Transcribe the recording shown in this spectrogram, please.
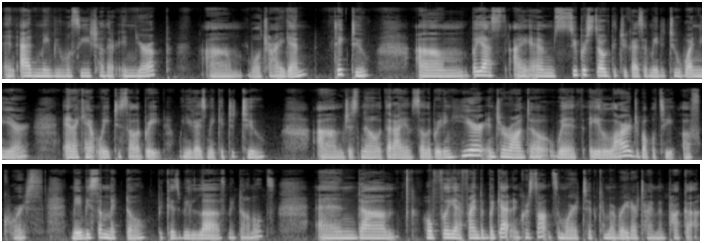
And Ed, maybe we'll see each other in Europe. Um, we'll try again. Take two. Um, but yes, I am super stoked that you guys have made it to one year. And I can't wait to celebrate when you guys make it to two. Um, just know that I am celebrating here in Toronto with a large bubble tea, of course, maybe some McDo because we love McDonald's, and um, hopefully I find a baguette and croissant somewhere to commemorate our time in Paca.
